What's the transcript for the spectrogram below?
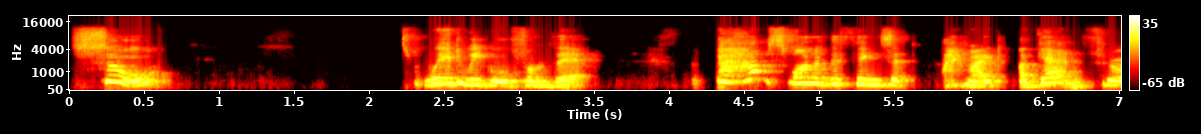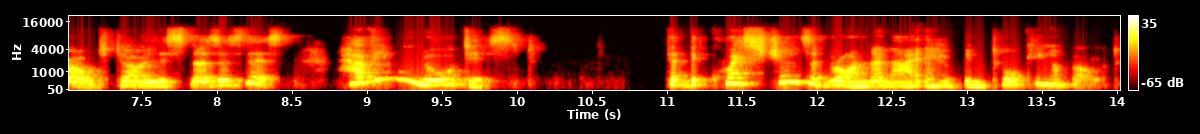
So, where do we go from there? Perhaps one of the things that I might again throw out to our listeners is this Have you noticed that the questions that Rhonda and I have been talking about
